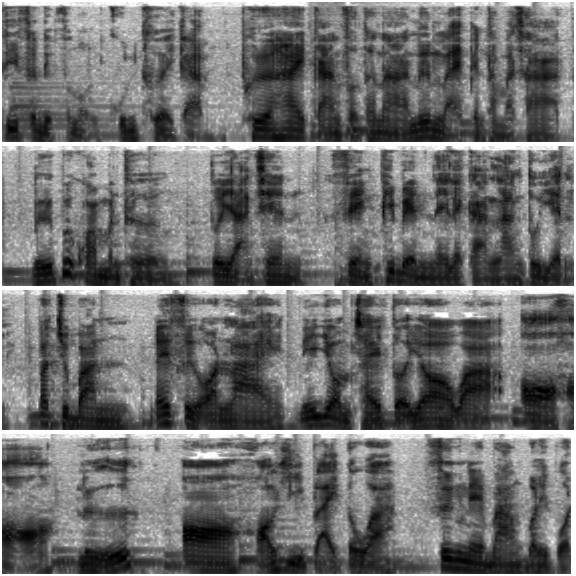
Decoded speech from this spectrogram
ที่สนิทสนมคุ้นเคยกัน เพื่อให้การสนทนาลื่นไหลเป็นธรรมชาติ หรือเพื่อความบันเทิง ตัวอย่างเช่น เสียงพี่เบนในรายการล้างตู้เย็น ปัจจุบันได้สื่อออนไลน์ นิยมใช้ตัวย่อว่าอหอ หรืออหอหีบหลายตัว ซึ่งในบางบริบท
